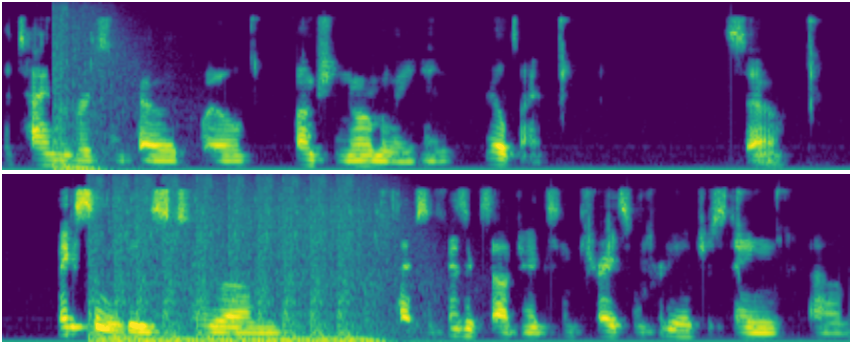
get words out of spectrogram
the time reversing code will function normally in real time. So, mixing these two um, types of physics objects and create some pretty interesting um,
